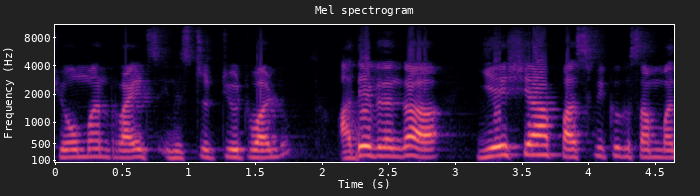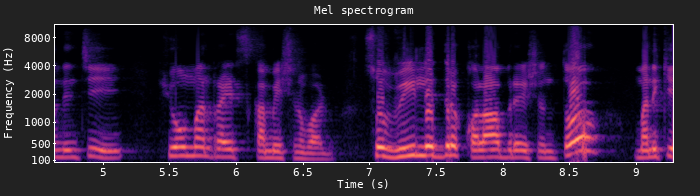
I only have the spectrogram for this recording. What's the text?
హ్యూమన్ రైట్స్ ఇన్స్టిట్యూట్ వాళ్ళు అదేవిధంగా ఏషియా పసిఫిక్కు సంబంధించి హ్యూమన్ రైట్స్ కమిషన్ వాళ్ళు. సో వీళ్ళిద్దరు కొలాబరేషన్తో మనకి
